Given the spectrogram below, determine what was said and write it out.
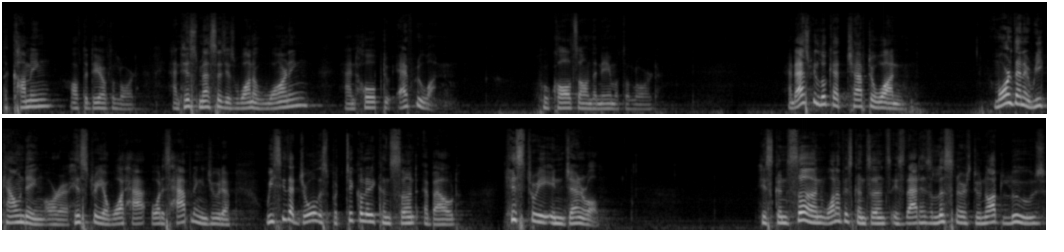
the coming of the day of the Lord. And his message is one of warning and hope to everyone who calls on the name of the Lord. And as we look at chapter 1, more than a recounting or a history of what, ha- what is happening in Judah, we see that Joel is particularly concerned about history in general. His concern, one of his concerns, is that his listeners do not lose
